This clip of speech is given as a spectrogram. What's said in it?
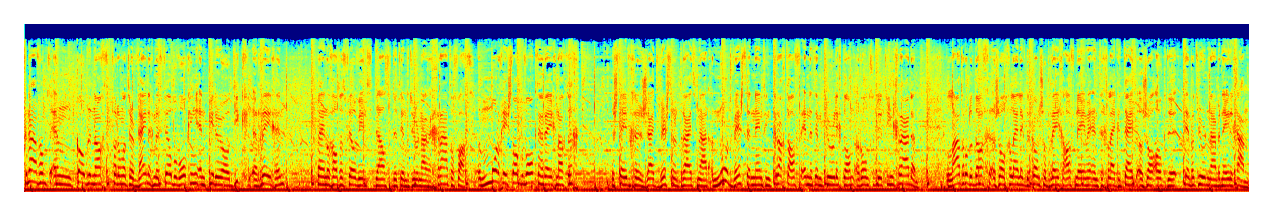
Vanavond en komende nacht verandert er weinig met veel bewolking en periodiek regen. Bij nog altijd veel wind daalt de temperatuur naar een graad of 8. Morgen is het ook bewolkt en regenachtig. De stevige zuidwester draait naar noordwest en neemt in kracht af... en de temperatuur ligt dan rond de 10 graden. Later op de dag zal geleidelijk de kans op regen afnemen... en tegelijkertijd zal ook de temperatuur naar beneden gaan.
